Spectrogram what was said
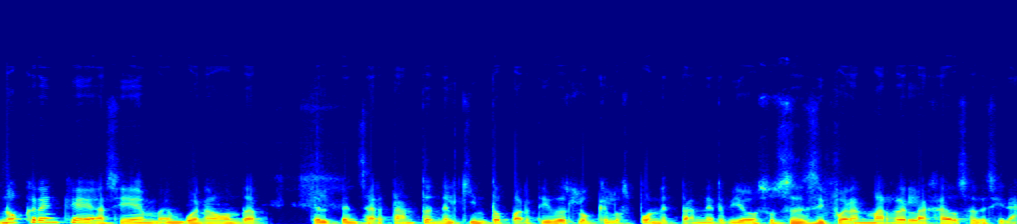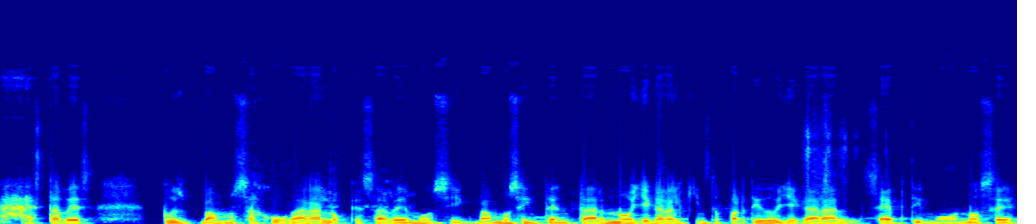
no creen que así en, en buena onda, que el pensar tanto en el quinto partido es lo que los pone tan nerviosos? O sea, si fueran más relajados a decir, ah, esta vez pues vamos a jugar a lo que sabemos y vamos a intentar no llegar al quinto partido, llegar al séptimo, no sé,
